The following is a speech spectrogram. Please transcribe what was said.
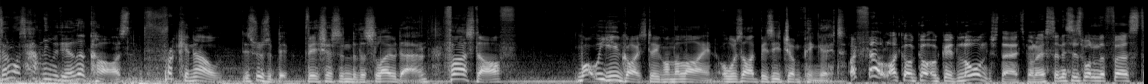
Don't know what's happening with the other cars. Freaking hell, this was a bit vicious under the slowdown. First off, what were you guys doing on the line, or was I busy jumping it? I felt like I got a good launch there, to be honest. And this is one of the first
